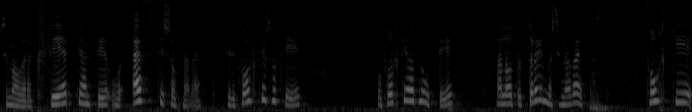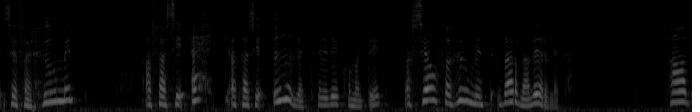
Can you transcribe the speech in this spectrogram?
sem á að vera hvetjandi og eftirsóknarvert fyrir fólk eins og þig og fólkið að núti að láta drauma sína rætast. Fólki sem fær hugmynd að það sé, ekki, að það sé auðvelt fyrir viðkomandi að sjá það hugmynd verða veruleika. Það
